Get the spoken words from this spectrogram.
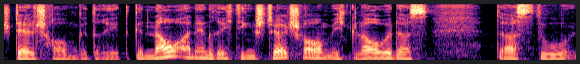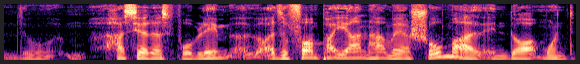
Stellschrauben gedreht. Genau an den richtigen Stellschrauben. Ich glaube, dass, dass du, du hast ja das Problem, also vor ein paar Jahren haben wir ja schon mal in Dortmund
